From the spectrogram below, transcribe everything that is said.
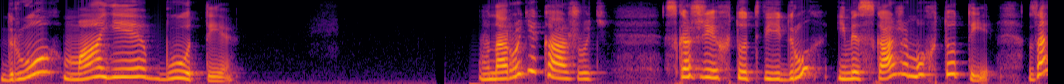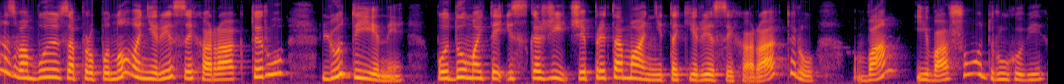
Друг має бути. В народі кажуть, скажи, хто твій друг, і ми скажемо, хто ти. Зараз вам будуть запропоновані риси характеру людини. Подумайте і скажіть, чи притаманні такі риси характеру вам і вашому другові.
